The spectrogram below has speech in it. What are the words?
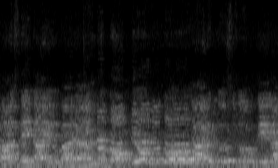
फास्ते ताए उबारा जिनका नाम त्याग दारुक दुष्ट दोख तेरा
